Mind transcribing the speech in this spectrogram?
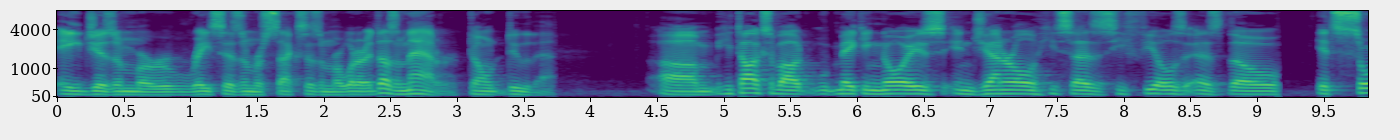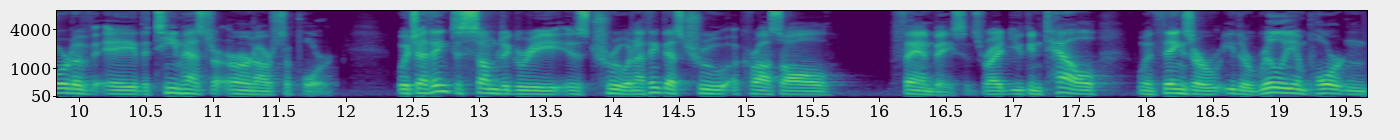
ageism or racism or sexism or whatever. It doesn't matter. Don't do that. Um, he talks about making noise in general. He says he feels as though it's sort of a the team has to earn our support, which I think to some degree is true, and I think that's true across all fan bases. Right? You can tell when things are either really important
